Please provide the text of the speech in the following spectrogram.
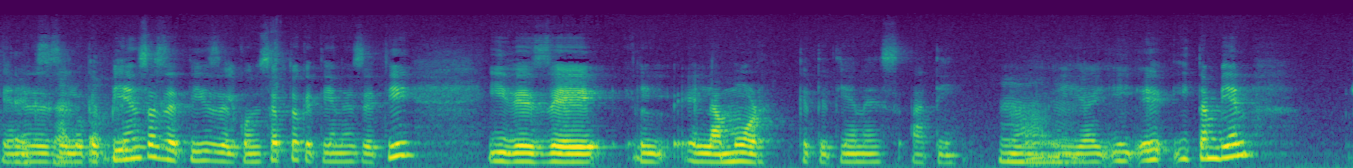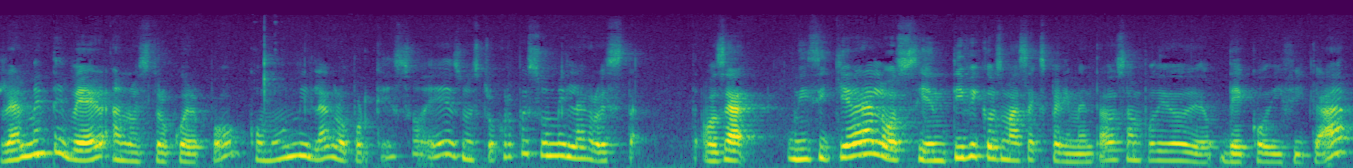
Viene desde lo que piensas de ti, desde el concepto que tienes de ti y desde el, amor que te tienes a ti. Eh, y, también realmente ver a nuestro cuerpo como un milagro, porque eso es, nuestro cuerpo es un milagro. Está, o sea, ni siquiera los científicos más experimentados han podido decodificar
